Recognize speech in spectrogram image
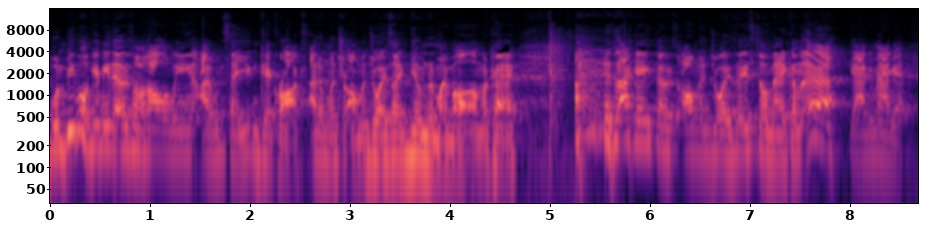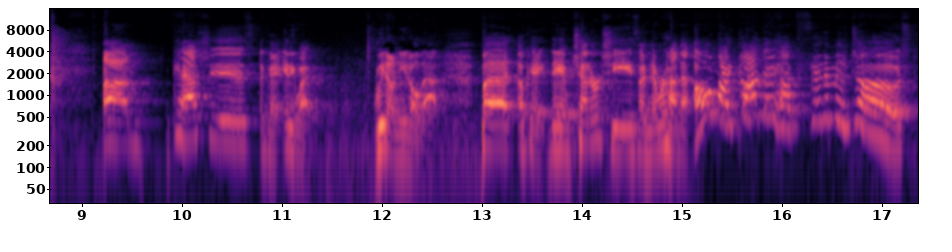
When people give me those on Halloween, I would say, you can kick rocks. I don't want your Almond Joys. I'd give them to my mom, okay? I hate those Almond Joys. They still make them. Ugh, gag maggot. Um, cashews. Okay, anyway. We don't need all that. But, okay, they have cheddar cheese. I've never had that. Oh my God, they have cinnamon toast.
